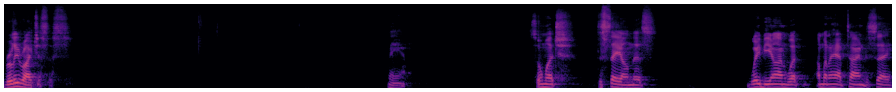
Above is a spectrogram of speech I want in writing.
Really righteousness. Man, so much to say on this, way beyond what I'm going to have time to say.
